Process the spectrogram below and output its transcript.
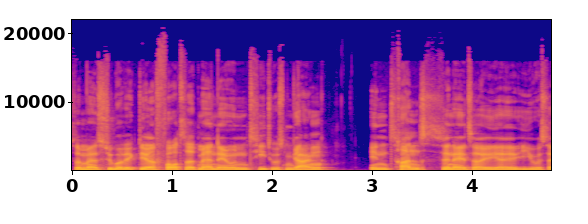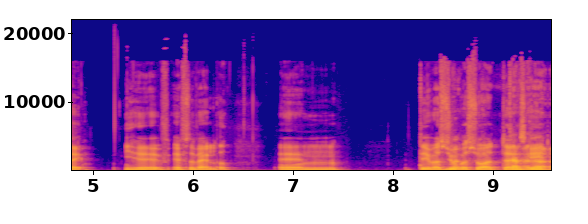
som er super vigtig at fortsætte med at nævne 10.000 gange, en trans-senator i, i USA i, øh, efter valget. Øhm, det var super Men stort, da Der, det skete. der,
